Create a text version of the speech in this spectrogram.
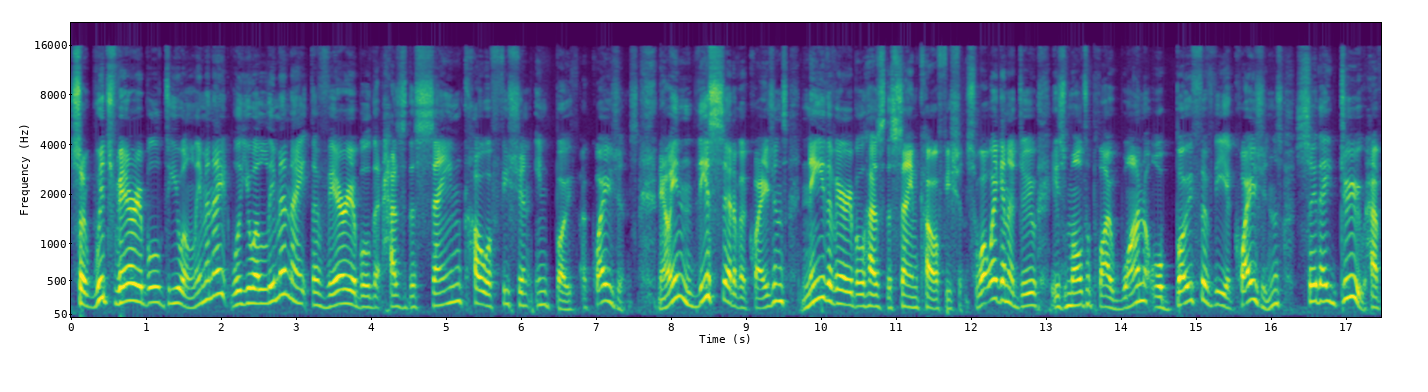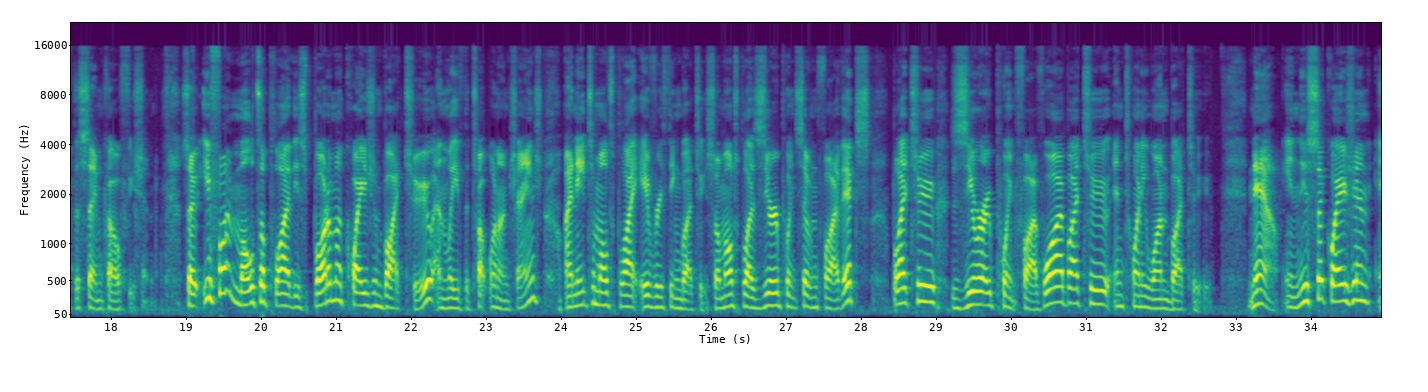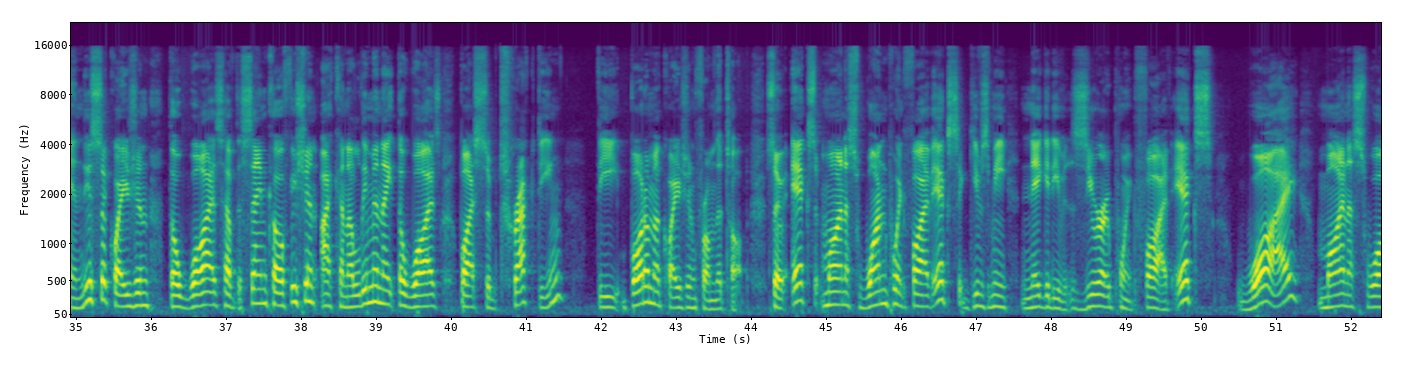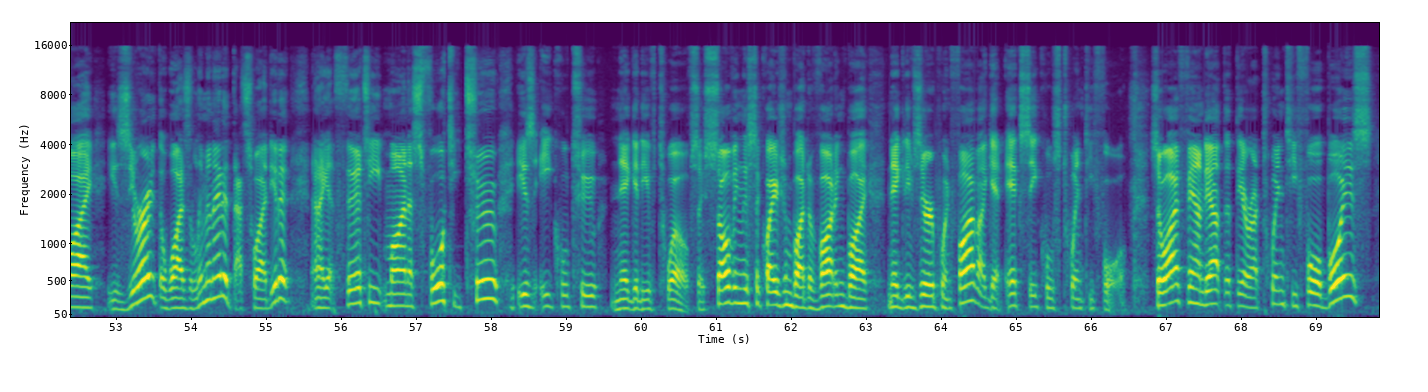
So which variable do you eliminate? Well, you eliminate the variable that has the same coefficient in both equations. Now, in this set of equations, neither variable has the same coefficient. So what we're going to do is multiply one or both of the equations so they do have the same coefficient. So if I multiply this bottom equation by 2 and leave the top one unchanged, I need to multiply everything by 2. So I multiply 0.75x by 2, 0.5y by 2, and 21 by 2. Now, in this equation and this equation, the y's have the same coefficient. I can eliminate the y's by subtracting the bottom equation from the top. So x minus 1.5x gives me negative 0.5x y minus y is 0. The y is eliminated. That's why I did it. And I get 30 minus 42 is equal to negative 12. So solving this equation by dividing by negative 0.5, I get x equals 24. So I found out that there are 24 boys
